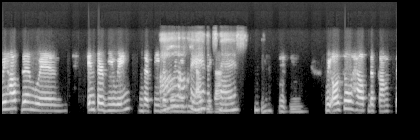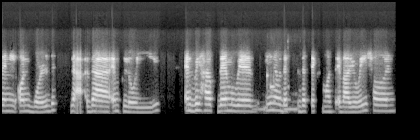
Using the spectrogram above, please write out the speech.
we help them with interviewing the PWD Oh, okay. That's applicants. nice. Mhm. Mm-mm. We also help the company onboard the the employee, and we help them with you know the the six months evaluation,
